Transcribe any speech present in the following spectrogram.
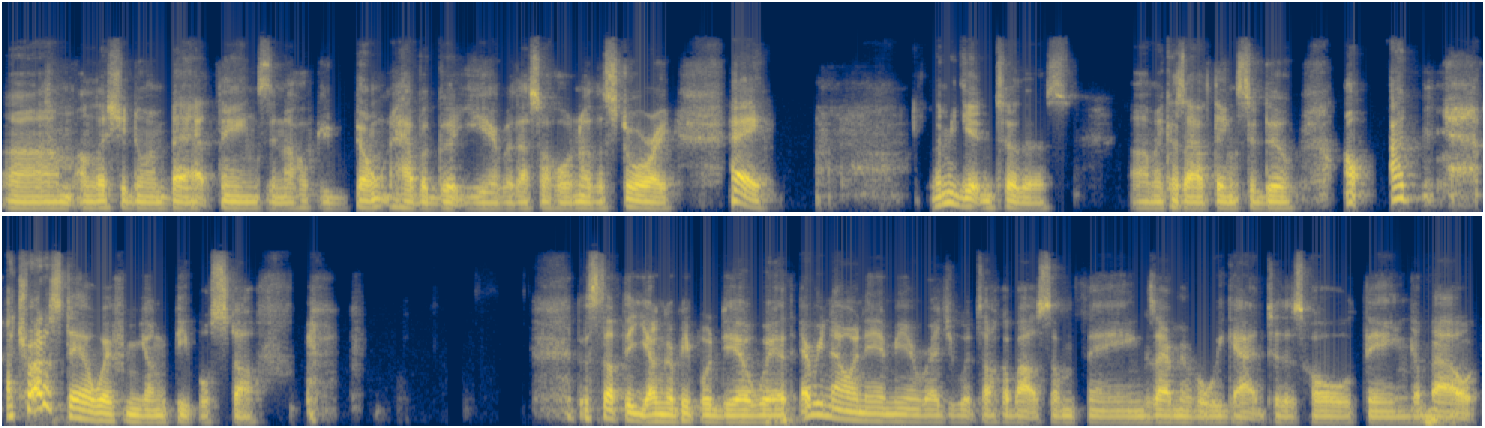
um, unless you're doing bad things. And I hope you don't have a good year, but that's a whole nother story. Hey, let me get into this um, because I have things to do. I, I, I try to stay away from young people stuff. the stuff that younger people deal with. Every now and then, me and Reggie would talk about some things. I remember we got into this whole thing about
